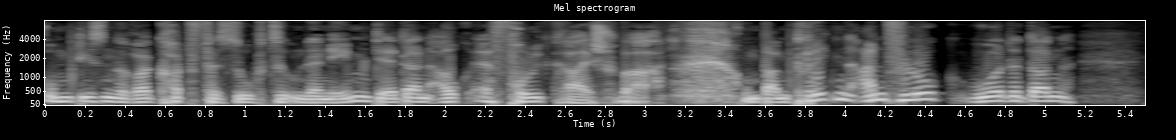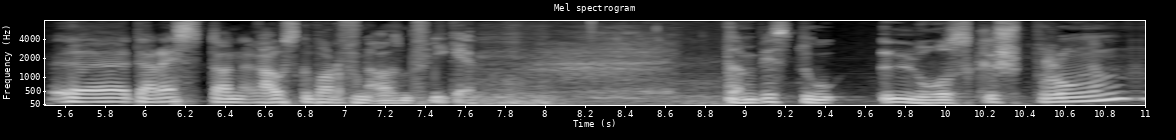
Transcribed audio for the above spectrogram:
um diesen Rekordversuch zu unternehmen, der dann auch erfolgreich war. Und beim dritten Anflug wurde dann äh, der Rest dann rausgeworfen aus dem Flieger. Dann bist du losgesprungen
